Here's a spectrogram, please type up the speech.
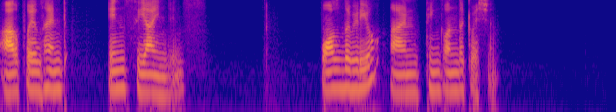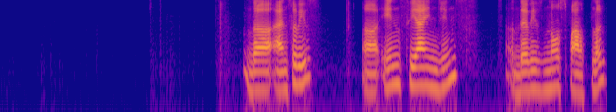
are present in CI engines. Pause the video and think on the question. The answer is uh, in CI engines uh, there is no spark plug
